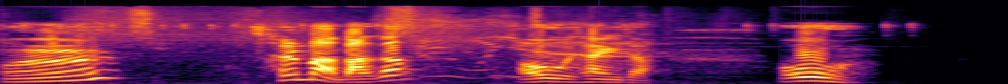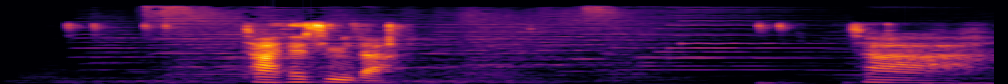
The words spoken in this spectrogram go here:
어? 설마 막아? 어우, 다행이다. 어우. 자, 됐습니다. 자,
